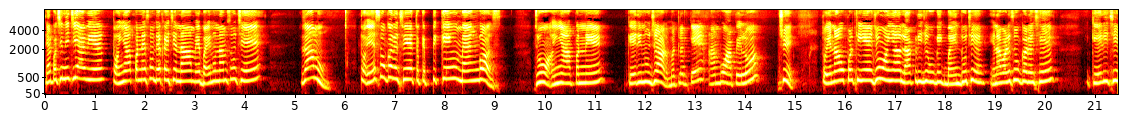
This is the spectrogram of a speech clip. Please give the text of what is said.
ત્યાર પછી નીચે આવીએ. તો અહીંયા આપણને શું દેખાય છે? નામ. એ ભાઈનું નામ શું છે? રામુ. તો એ શું કરે છે? તો કે પિકિંગ મેંગોઝ જો, અહીંયા આપણને કેરીનું ઝાડ, મતલબ કે આંબો આપેલો છે. તો એના ઉપરથી એ જો, અહીંયા લાકડી જેવું કંઈક બાંધ્યું છે. એના વડે શું કરે છે? કેરી છે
